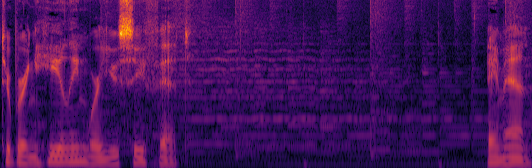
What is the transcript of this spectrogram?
to bring healing where you see fit. Amen.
